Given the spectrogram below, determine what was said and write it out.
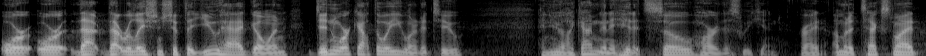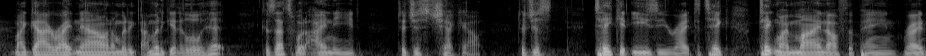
Or, or that, that relationship that you had going didn't work out the way you wanted it to, and you're like, I'm gonna hit it so hard this weekend, right? I'm gonna text my, my guy right now, and I'm gonna, I'm gonna get a little hit, because that's what I need to just check out, to just take it easy, right? To take, take my mind off the pain, right?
